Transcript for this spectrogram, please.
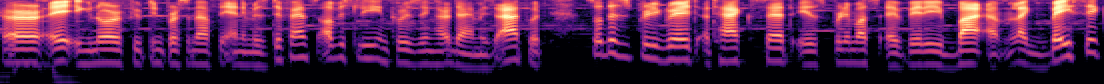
her a ignore 15% of the enemy's defense, obviously increasing her damage output. So this is pretty great. Attack set is pretty much a very um, like basic.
